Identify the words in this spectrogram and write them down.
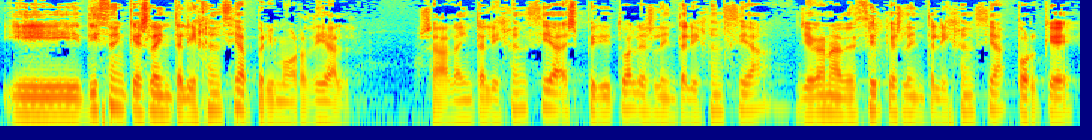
y dicen que es la inteligencia primordial. O sea, la inteligencia espiritual es la inteligencia, llegan a decir que es la inteligencia porque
